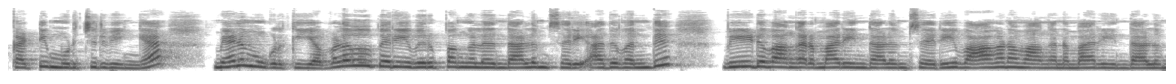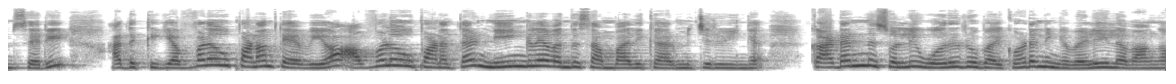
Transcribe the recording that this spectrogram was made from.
கட்டி முடிச்சிருவீங்க. மேலும் உங்களுக்கு எவ்வளவு பெரிய விருப்பங்கள் இருந்தாலும் சரி அது வந்து வீடு வாங்குற மாதிரி இருந்தாலும் சரி வாகனம் வாங்குற மாதிரி இருந்தாலும் சரி அதுக்கு எவ்வளவு பணம் தேவையோ அவ்வளவு பணத்தை நீங்களே வந்து சம்பாதிக்க ஆரம்பிச்சிருவீங்க. கடன்னு சொல்லி ஒரு ரூபாய் கூட நீங்கள் வெளியில் வாங்க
